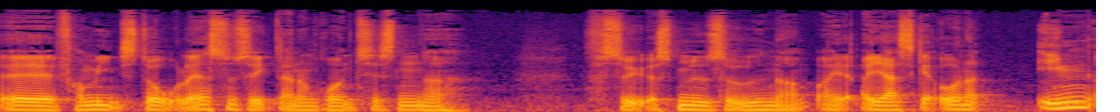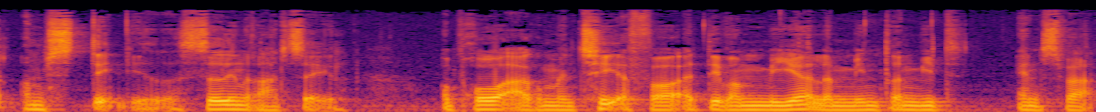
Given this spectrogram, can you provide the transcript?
øh, fra min stol, og jeg synes ikke, der er nogen grund til sådan at forsøge at smide sig udenom. Og jeg, og jeg skal under ingen omstændigheder sidde i en retssal og prøve at argumentere for, at det var mere eller mindre mit ansvar.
